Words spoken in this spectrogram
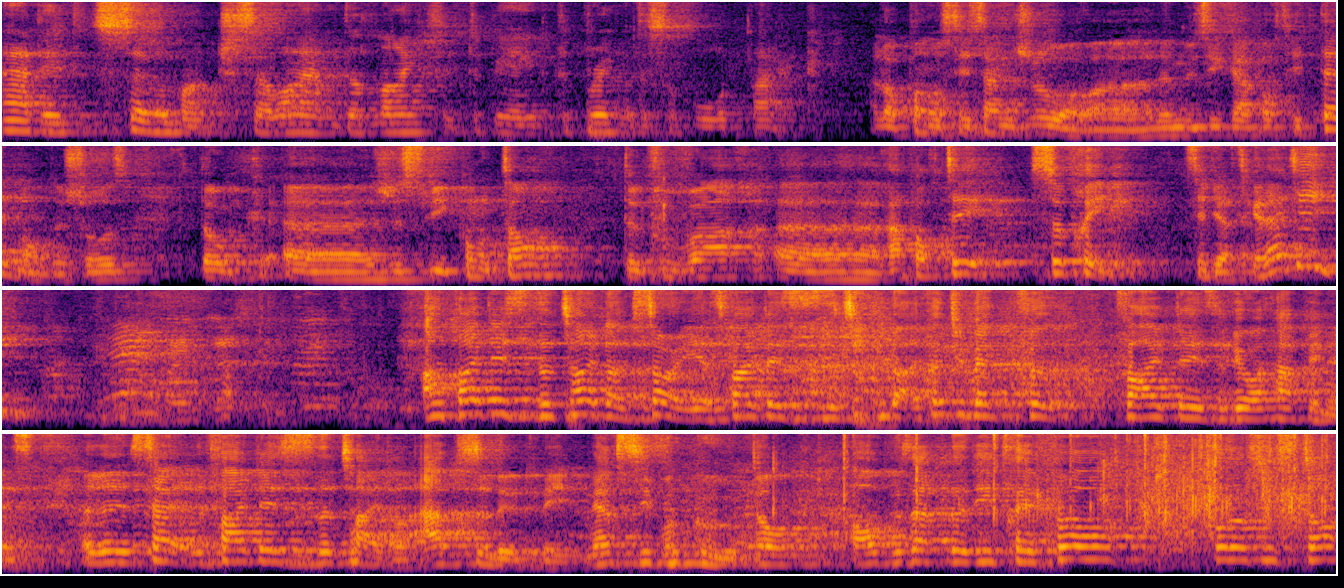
added so much, so I am delighted to be able to bring this award back. Alors pendant ces cinq jours, euh, la musique a apporté tellement de choses, donc euh, je suis content de pouvoir euh, rapporter ce prix. C'est bien ce qu'elle a dit. Ah, five days is the title. I'm sorry. Yes, five days is the title. I thought you meant for five days of your happiness. Uh, Five days is the title. Absolutely. Merci beaucoup. Donc, on vous applaudit très fort pendant tout ce temps.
